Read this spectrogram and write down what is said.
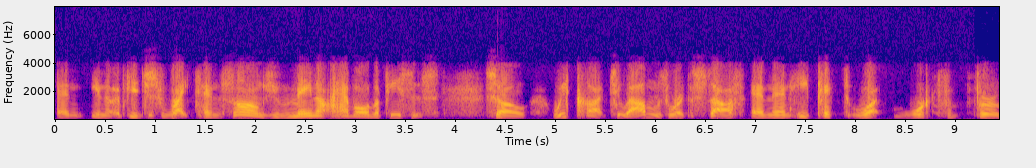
And you know, if you just write ten songs, you may not have all the pieces. So we cut two albums worth of stuff, and then he picked what worked for, for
